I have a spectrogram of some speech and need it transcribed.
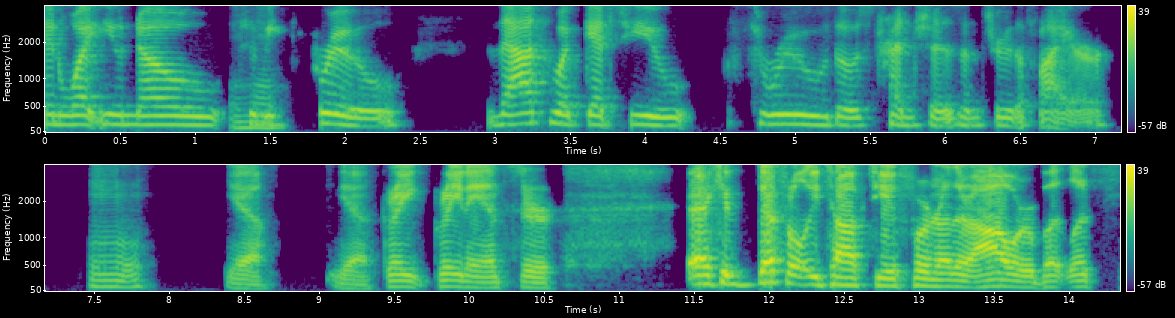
in what you know mm-hmm. to be mm-hmm. true, that's what gets you through those trenches and through the fire. Mm-hmm. Yeah. Yeah. Great, great answer. I could definitely talk to you for another hour, but let's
